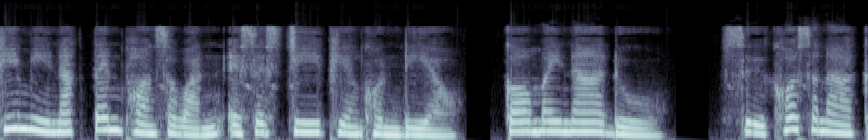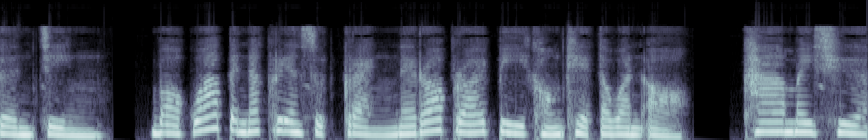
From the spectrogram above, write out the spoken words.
ที่มีนักเต้นพรสวรรค์ SSG เพียงคนเดียว ก็ไม่น่าดู สื่อโฆษณาเกินจริง บอกว่าเป็นนักเรียนสุดแกร่งในรอบร้อยปีของเขตตะวันออก ข้าไม่เชื่อ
